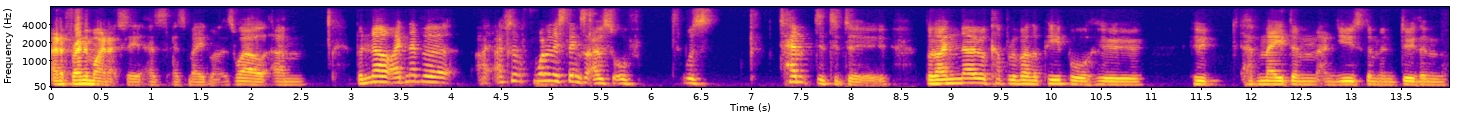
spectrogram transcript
and a friend of mine actually has has made one as well. Um, but no, I'd never. I, I sort of one of those things that I was sort of was tempted to do, but I know a couple of other people who who have made them and used them and do them.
